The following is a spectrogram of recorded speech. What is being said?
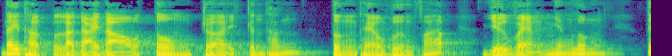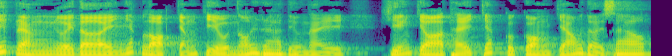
Đây thật là đại đạo tôn trời kính thánh, tuân theo vương pháp, giữ vẹn nhân luân. Tiếc rằng người đời nhắc lọt chẳng chịu nói ra điều này, khiến cho thể chất của con cháu đời sau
